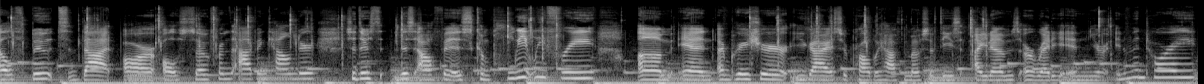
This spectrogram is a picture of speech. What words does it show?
elf boots that are also from the advent calendar. So this this outfit is completely free um, and I'm pretty sure you guys would probably have most of these items already in your inventory.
